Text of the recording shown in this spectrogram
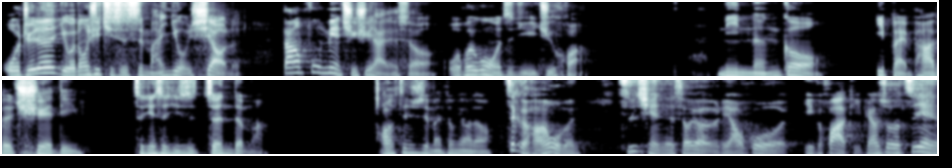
我觉得有个东西其实是蛮有效的。当负面情绪来的时候，我会问我自己一句话：你能够一百趴的确定这件事情是真的吗？哦，这就是蛮重要的哦。这个好像我们之前的时候有聊过一个话题，比方说之前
